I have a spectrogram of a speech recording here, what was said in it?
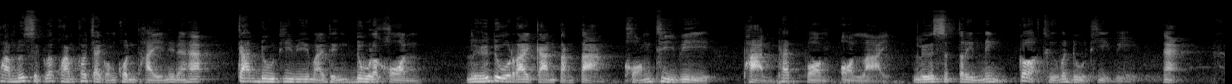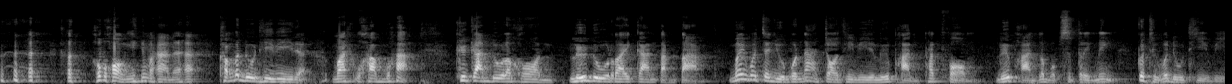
ความรู้สึกและความเข้าใจของคนไทยนี่นะฮะการดูทีวีหมายถึงดูละคร หรือดูรายการต่างๆของทีวี ผ่านแพลตฟอร์มออนไลน์ หรือสตรีมมิ่งก็ถือว่าดูทีวีอะเขาบอกอย่างนี้มานะฮะคำว่าดูทีวีเนี่ยหมายความว่า คือการดูละครหรือดูรายการต่างๆ ไม่ว่าจะอยู่บนหน้าจอทีวี หรือผ่านแพลตฟอร์ม หรือผ่านระบบสตรีมมิ่งก็ถือว่าดูทีวี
